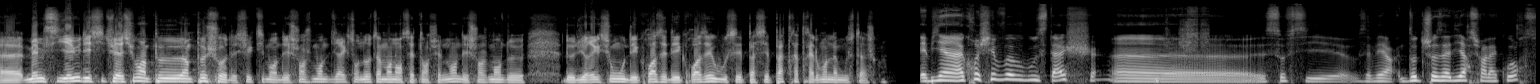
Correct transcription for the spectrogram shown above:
Euh, même s'il y a eu des situations un peu, un peu chaudes, effectivement, des changements de direction, notamment dans cet enchaînement, des changements de, de direction ou des croisés des croisés où c'est passé pas très très loin de la moustache. Quoi. Eh bien, accrochez-vous à vos moustaches, euh, sauf si vous avez d'autres choses à dire sur la course.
